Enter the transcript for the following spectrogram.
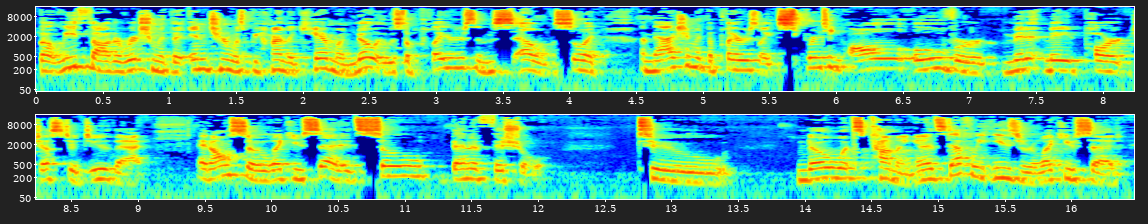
But we thought originally the intern was behind the camera. No, it was the players themselves. So like, imagine like the players like sprinting all over Minute Maid Park just to do that. And also, like you said, it's so beneficial to know what's coming. And it's definitely easier, like you said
